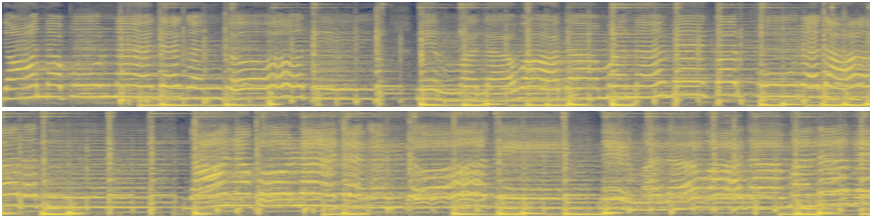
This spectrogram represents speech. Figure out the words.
ज्ञानपूर्ण जगञ्ज्योति निर्मलवाद मनवे कर्पूरदारति ज्ञानपूर्ण जगञ्ज्योति निर्मलवाद मनवे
